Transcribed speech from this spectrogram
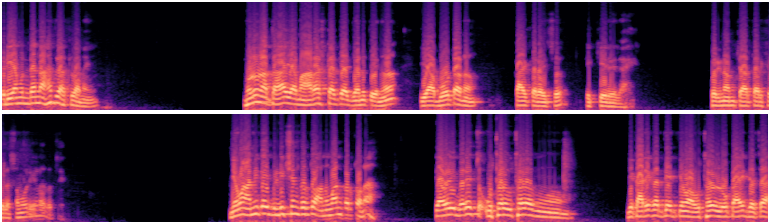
तरी या मुद्द्यांना हात घातला नाही. म्हणून आता या महाराष्ट्राच्या जनतेनं या बोटानं काय करायचं ते केलेलं आहे. परिणाम चार तारखेला समोर येणारच आहे. जेव्हा आम्ही काही प्रिडिक्शन करतो अनुमान करतो ना त्यावेळी बरेच उथळ उथळ जे कार्यकर्ते आहेत किंवा उथळ लोक आहेत ज्याचा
